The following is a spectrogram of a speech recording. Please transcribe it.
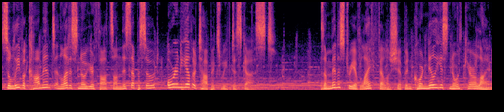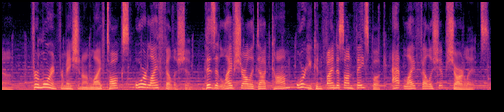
so leave a comment and let us know your thoughts on this episode or any other topics we've discussed. Is a ministry of Life Fellowship in Cornelius, North Carolina. For more information on Life Talks or Life Fellowship, visit lifecharlotte.com or you can find us on Facebook at Life Fellowship Charlotte.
